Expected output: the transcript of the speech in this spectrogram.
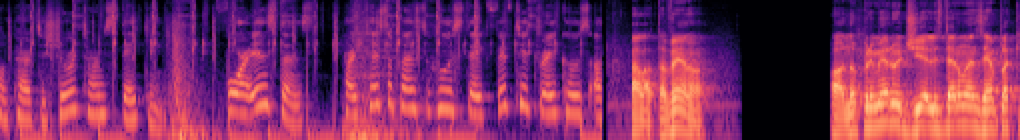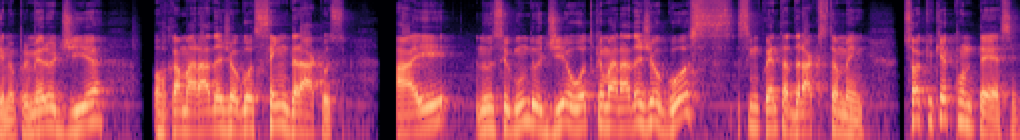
Compared to short-term staking. For instance, participants who stake 50 Dracos of... Ah lá, tá vendo? Ó, no primeiro dia, eles deram um exemplo aqui. No primeiro dia, o camarada jogou 100 dracos. Aí, no segundo dia, o outro camarada jogou 50 dracos também. Só que o que acontece?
